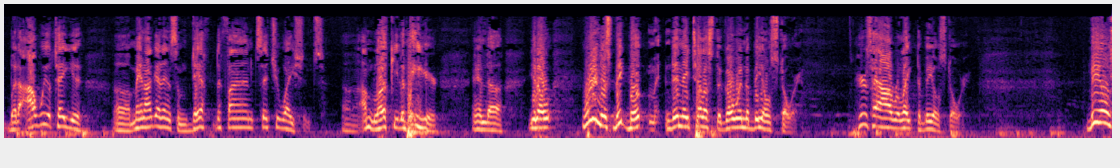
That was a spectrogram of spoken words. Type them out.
but I will tell you, uh, man, I got in some death-defying situations. Uh, I'm lucky to be here, and uh, you know, we're in this big book, and then they tell us to go into Bill's story. Here's how I relate to Bill's story. Bill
